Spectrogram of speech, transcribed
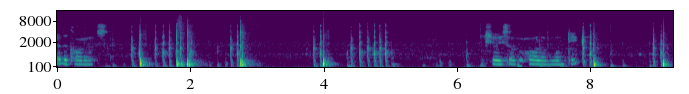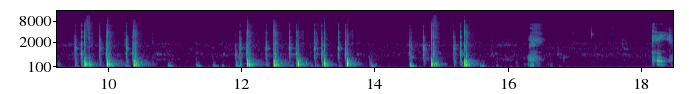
at the corners. Make sure it's all on one tick. Okay,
